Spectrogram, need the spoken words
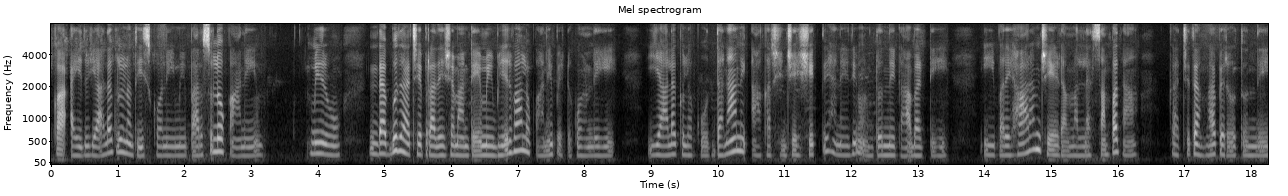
ఒక ఐదు యాలకులను తీసుకొని మీ పర్సులో కానీ మీరు డబ్బు దాచే ప్రదేశం అంటే మీ బీరువాలో కానీ పెట్టుకోండి. యాలకులకు ధనాన్ని ఆకర్షించే శక్తి అనేది ఉంటుంది కాబట్టి ఈ పరిహారం చేయడం వల్ల సంపద ఖచ్చితంగా పెరుగుతుంది.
